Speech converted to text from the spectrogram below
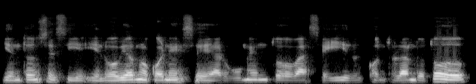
Y entonces, y, el gobierno con ese argumento va a seguir controlando todo.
